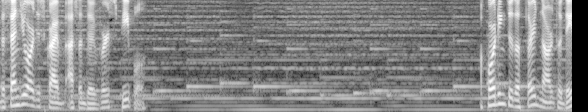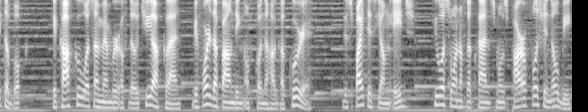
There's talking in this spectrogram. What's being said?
the Senju are described as a diverse people. According to the third Naruto data book, Hikaku was a member of the Uchiha clan before the founding of Konohagakure. Despite his young age, he was one of the clan's most powerful shinobi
